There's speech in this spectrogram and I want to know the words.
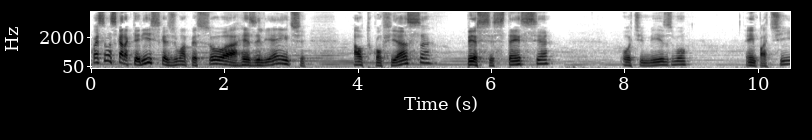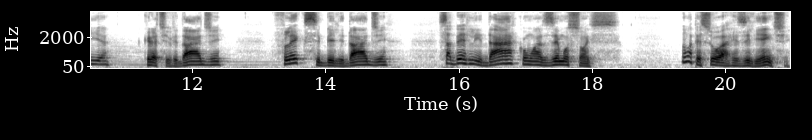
Quais são as características de uma pessoa resiliente? Autoconfiança, persistência, otimismo, empatia, criatividade, flexibilidade saber lidar com as emoções. Uma pessoa resiliente,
